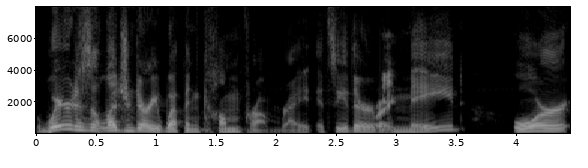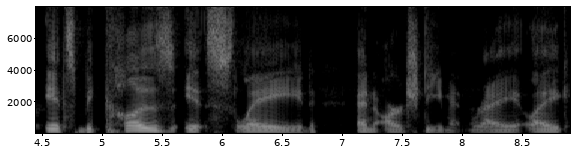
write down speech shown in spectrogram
where does a legendary weapon come from right it's either Right. made or it's because it slayed an archdemon right like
